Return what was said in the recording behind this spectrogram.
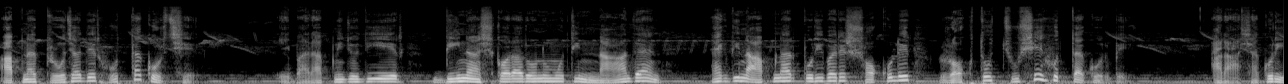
আপনার প্রজাদের হত্যা করছে। এবার আপনি যদি এর বিনাশ করার অনুমতি না দেন, একদিন আপনার পরিবারের সকলের রক্ত চুষে হত্যা করবে। আর আশা করি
